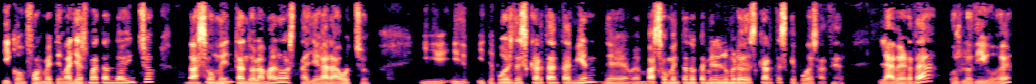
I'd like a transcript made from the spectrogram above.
y conforme te vayas matando a hincho, vas aumentando la mano hasta llegar a ocho. Y, te puedes descartar también, eh, vas aumentando también el número de descartes que puedes hacer. La verdad, os lo digo, ¿eh?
